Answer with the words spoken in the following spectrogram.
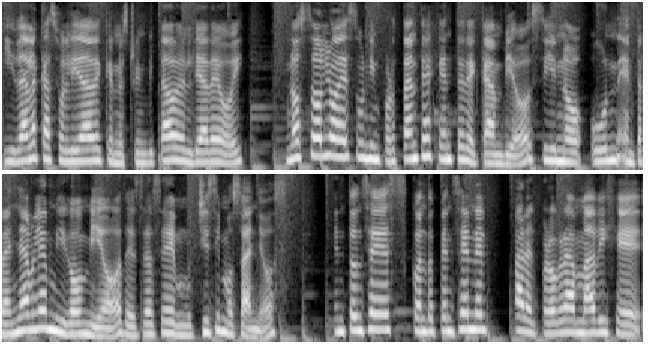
Y da la casualidad de que nuestro invitado del día de hoy no solo es un importante agente de cambio, sino un entrañable amigo mío desde hace muchísimos años. Entonces, cuando pensé en él para el programa, dije,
